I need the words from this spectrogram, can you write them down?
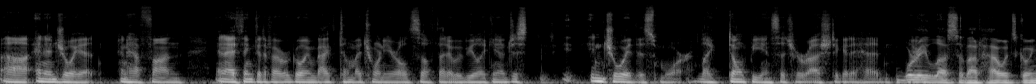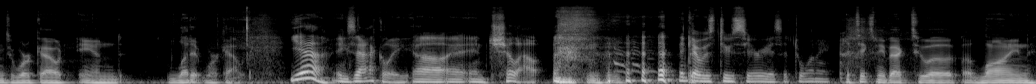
uh, and enjoy it and have fun. And i think that if i were going back to tell my 20 year old self that it would be like you know just enjoy this more. Like don't be in such a rush to get ahead. Worry less about how it's going to work out and let it work out. Yeah exactly uh, and, chill out i think i was too serious at 20 It takes me back to a, a line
